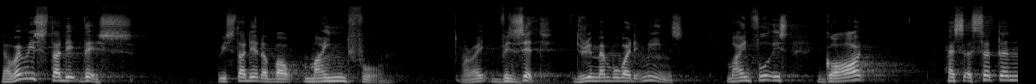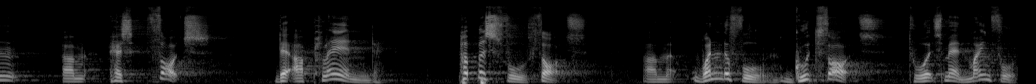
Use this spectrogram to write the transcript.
Now, when we studied this, we studied about mindful, all right? Visit. Do you remember what it means? Mindful is God has a certain, um, has thoughts that are planned, purposeful thoughts, um, wonderful, good thoughts towards man, mindful.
